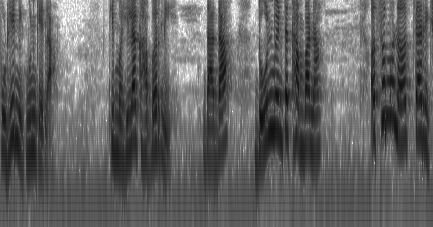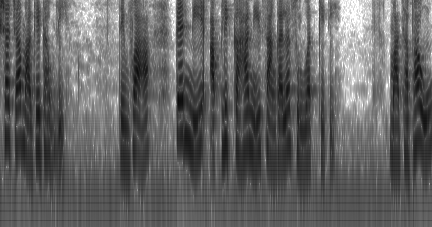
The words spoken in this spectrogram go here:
पुढे निघून गेला. ती महिला घाबरली. दादा दोन मिनटं थांबा ना. असं म्हणत त्या रिक्षाच्या मागे धावली. तेव्हा त्यांनी आपली कहाणी सांगायला सुरुवात केली. माझा भाऊ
